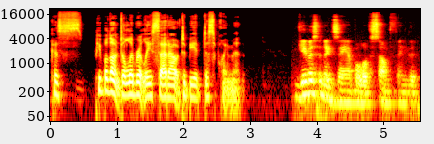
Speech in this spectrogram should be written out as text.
because people don't deliberately set out to be a disappointment. Give us an example of something that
